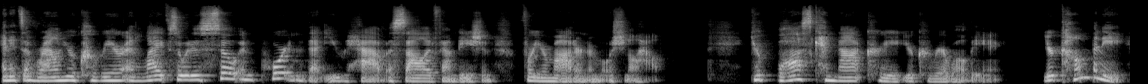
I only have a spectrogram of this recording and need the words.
And it's around your career and life. So it is so important that you have a solid foundation for your modern emotional health. Your boss cannot create your career well being. Your company,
